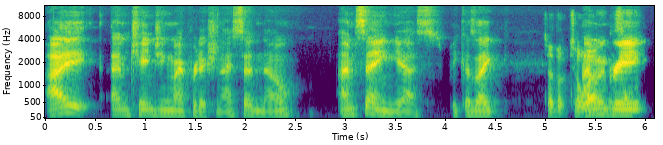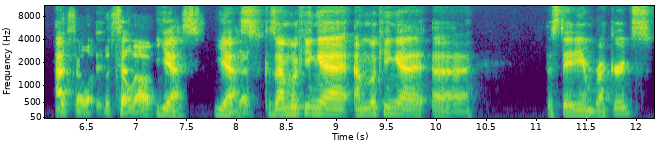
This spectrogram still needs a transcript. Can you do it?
i am changing my prediction. I said no. I'm saying yes because i to the to what? i'm agreeing The, I- sell, the to- sellout. yes yes because i'm looking at i'm looking at uh the stadium records.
